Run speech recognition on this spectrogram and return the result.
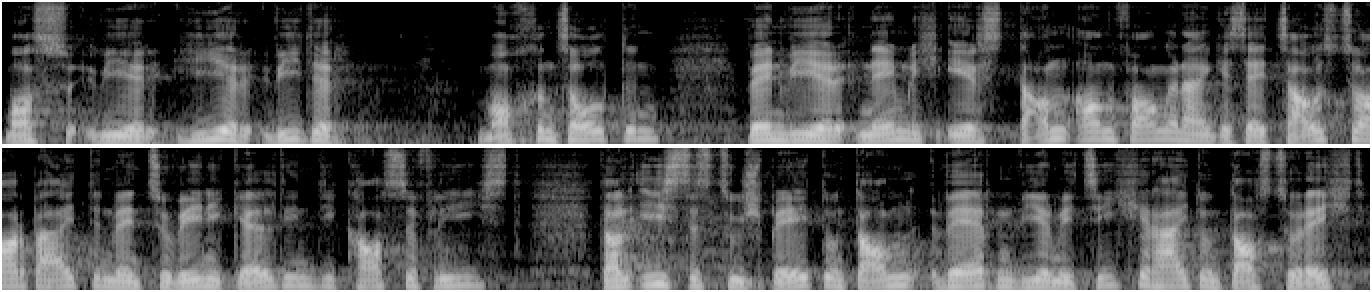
was wir hier wieder machen sollten. Wenn wir nämlich erst dann anfangen, ein Gesetz auszuarbeiten, wenn zu wenig Geld in die Kasse fließt, dann ist es zu spät und dann werden wir mit Sicherheit, und das zu Recht,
